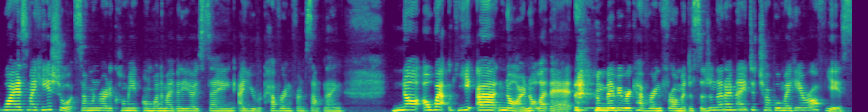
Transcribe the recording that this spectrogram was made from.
why is my hair short? Someone wrote a comment on one of my videos saying, are you recovering from something? No, oh, well, yeah, uh, no, not like that. Maybe recovering from a decision that I made to chop all my hair off, yes.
